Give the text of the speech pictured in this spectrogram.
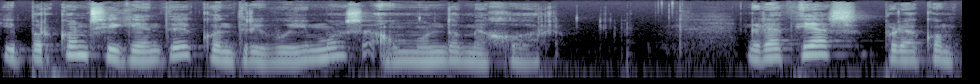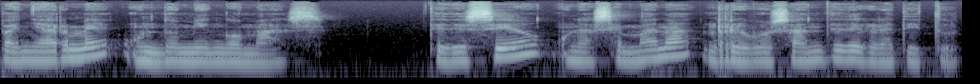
y por consiguiente contribuimos a un mundo mejor. Gracias por acompañarme un domingo más. Te deseo una semana rebosante de gratitud.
